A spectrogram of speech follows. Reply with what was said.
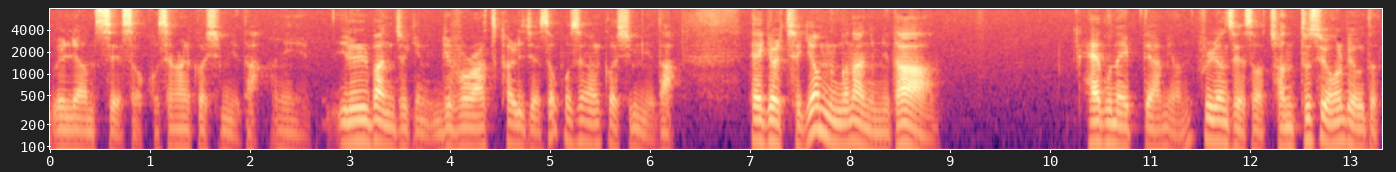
윌리엄스에서 고생할 것입니다. 아니 일반적인 리버라트 칼리지에서 고생할 것입니다. 해결책이 없는 건 아닙니다. 해군에 입대하면 훈련소에서 전투 수영을 배우듯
